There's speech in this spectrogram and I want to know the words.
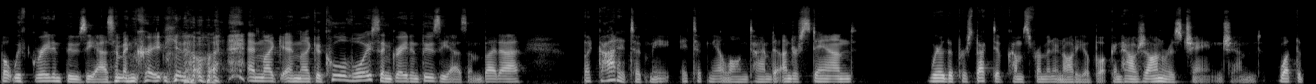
but with great enthusiasm and great, you know, and like, and like a cool voice and great enthusiasm. But, uh, but God, it took me, it took me a long time to understand where the perspective comes from in an audiobook and how genres change and what the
